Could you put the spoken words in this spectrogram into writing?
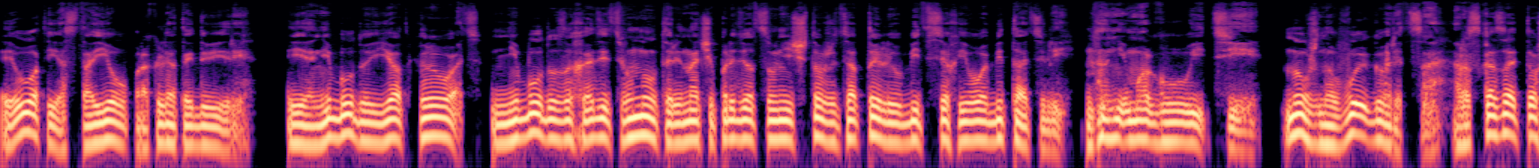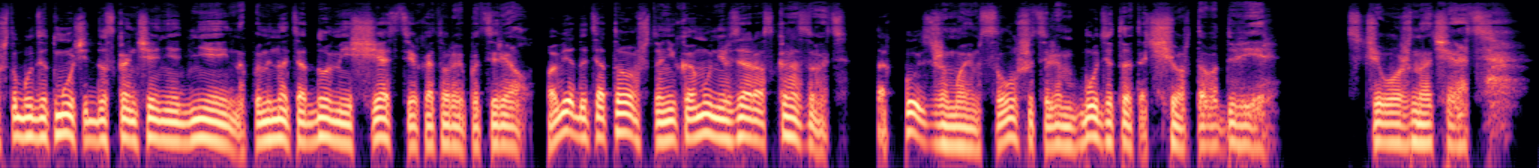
И вот я стою у проклятой двери. Я не буду ее открывать, не буду заходить внутрь, иначе придется уничтожить отель и убить всех его обитателей. Но не могу уйти. Нужно выговориться, рассказать то, что будет мучить до скончания дней, напоминать о доме и счастье, которое потерял, поведать о том, что никому нельзя рассказывать. Так пусть же моим слушателям будет эта чертова дверь. С чего же начать?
